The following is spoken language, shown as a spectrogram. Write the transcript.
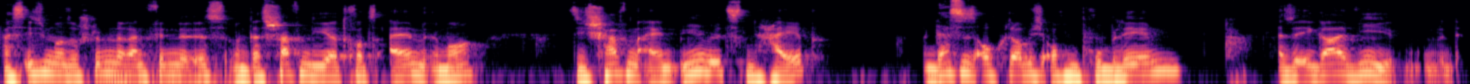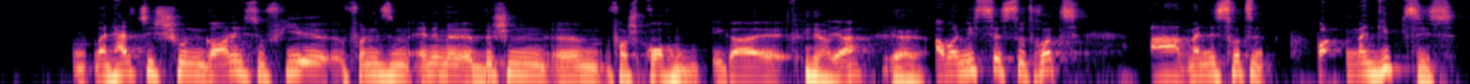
Was ich immer so schlimm daran finde, ist, und das schaffen die ja trotz allem immer, sie schaffen einen übelsten Hype. Und das ist auch, glaube ich, auch ein Problem. Also egal wie. Man hat sich schon gar nicht so viel von diesem Animal Ambition ähm, versprochen. Egal, Ja, ja. ja, ja. Aber nichtsdestotrotz, ah, man ist trotzdem, man gibt sich's.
